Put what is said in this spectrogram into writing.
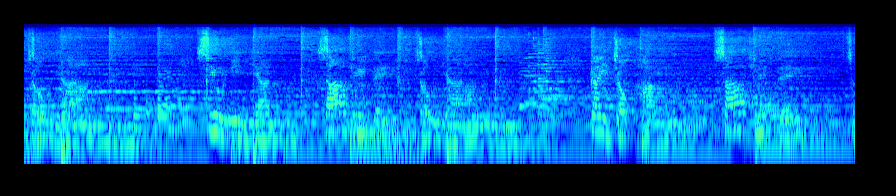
做人。少年人，洒脱地做人。继续行，洒脱地做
